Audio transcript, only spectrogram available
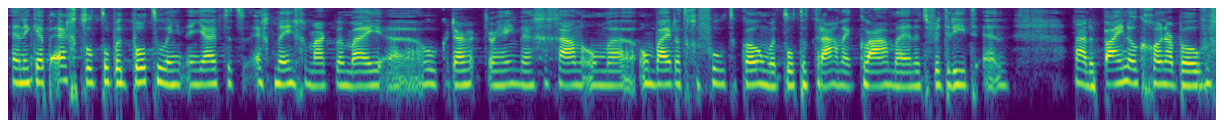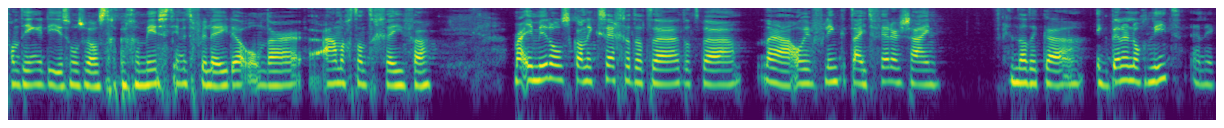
En ik heb echt tot op het bot toe, en, jij hebt het echt meegemaakt bij mij, uh, hoe ik daar doorheen ben gegaan om, uh, om bij dat gevoel te komen. Tot de tranen kwamen en het verdriet en nou, de pijn ook gewoon naar boven van dingen die je soms wel eens gemist in het verleden, om daar aandacht aan te geven. Maar inmiddels kan ik zeggen dat, dat we nou ja, alweer flinke tijd verder zijn. En dat ik, ik ben er nog niet. En ik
